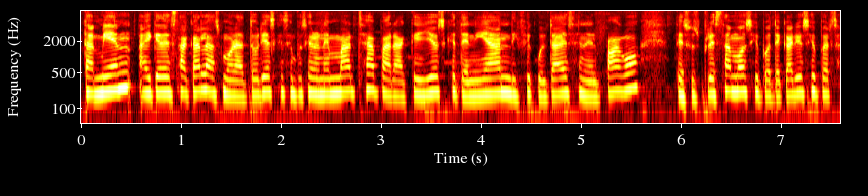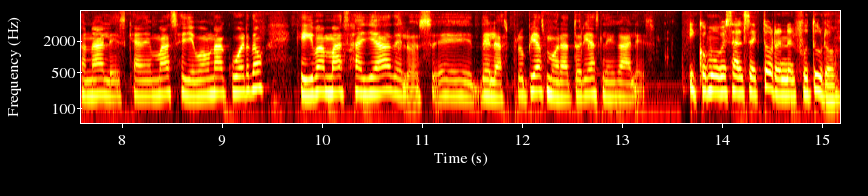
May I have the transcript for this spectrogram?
También hay que destacar las moratorias que se pusieron en marcha para aquellos que tenían dificultades en el pago de sus préstamos hipotecarios y personales, que además se llevó a un acuerdo que iba más allá de eh, de las propias moratorias legales. ¿Y cómo ves al sector en el futuro?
